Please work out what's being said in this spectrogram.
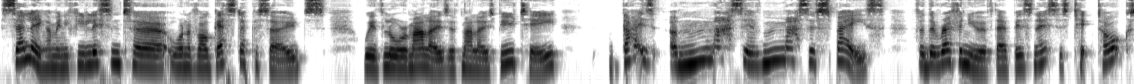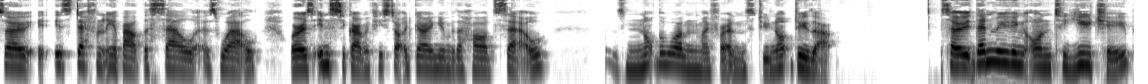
selling. I mean, if you listen to one of our guest episodes with Laura Mallows of Mallows Beauty, that is a massive, massive space for the revenue of their business is TikTok. So it's definitely about the sell as well. Whereas Instagram, if you started going in with a hard sell, it's not the one, my friends. Do not do that. So then moving on to YouTube,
